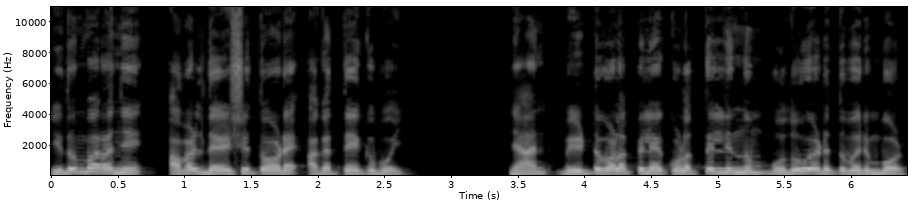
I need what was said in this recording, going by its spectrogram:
ഇതും പറഞ്ഞ് അവൾ ദേഷ്യത്തോടെ അകത്തേക്ക് പോയി. ഞാൻ വീട്ടുവളപ്പിലെ കുളത്തിൽ നിന്നും വധു എടുത്തു വരുമ്പോൾ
